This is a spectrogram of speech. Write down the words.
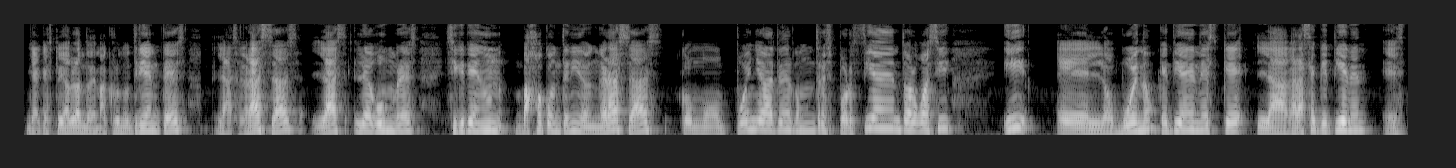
ya que estoy hablando de macronutrientes, las grasas, las legumbres sí que tienen un bajo contenido en grasas, como pueden llegar a tener como un 3% o algo así, y eh, lo bueno que tienen es que la grasa que tienen es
